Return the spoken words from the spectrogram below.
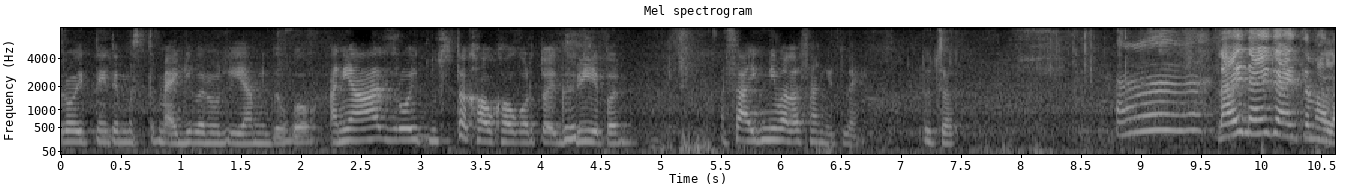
रोहितने ते मस्त मॅगी बनवली आम्ही दोघं. आणि आज रोहित नुसतं खाऊ खाऊ करतोय घरी आहे पण. असं आईंनी मला सांगितलंय. तू चल. नाही नाही जायचं मला.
